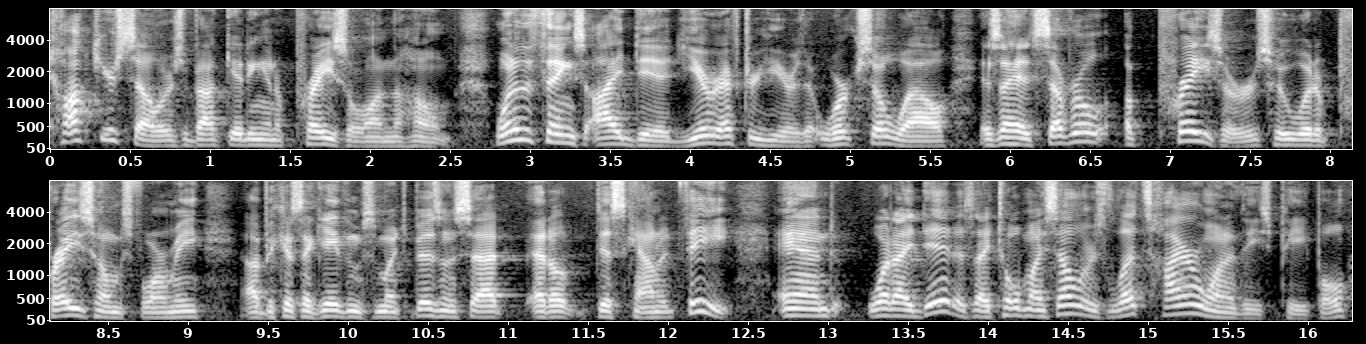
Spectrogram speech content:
talk to your sellers about getting an appraisal on the home. One of the things I did year after year that worked so well is I had several appraisers who would appraise homes for me uh, because I gave them so much business at, at a discounted fee. And what I did is I told my sellers, let's hire one of these people.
